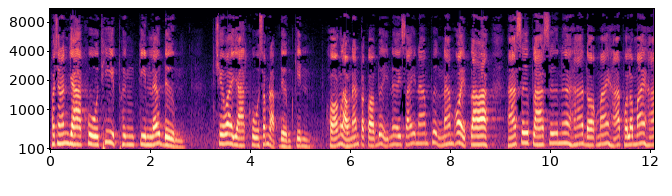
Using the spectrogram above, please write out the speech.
เพราะฉะนั้นยาคูที่พึงกินแล้วดื่ม เชื่อว่ายาคูสำหรับดื่มกินของเหล่านั้นประกอบด้วยเนยใสน้ำพึ่งน้ำอ้อยปลา หาซื้อปลาซื้อเนื้อหาดอกไม้หาผลไม้หา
